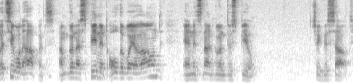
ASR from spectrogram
let's see what happens. I'm gonna spin it all the way around and it's not going to spill. Check this out.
